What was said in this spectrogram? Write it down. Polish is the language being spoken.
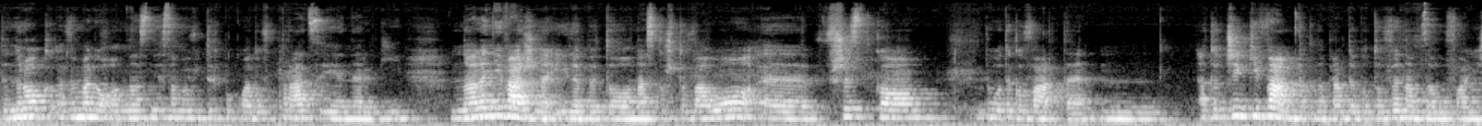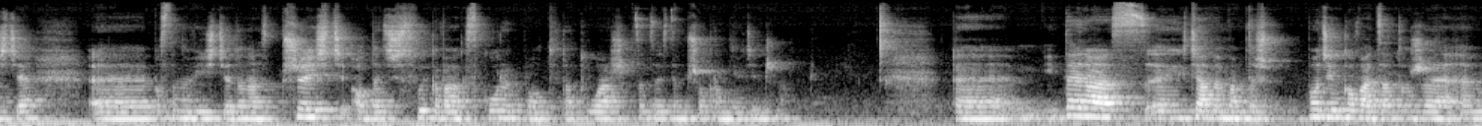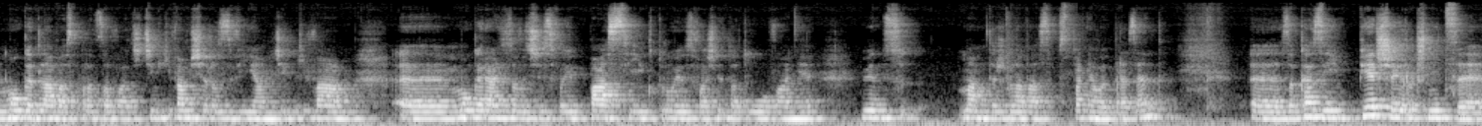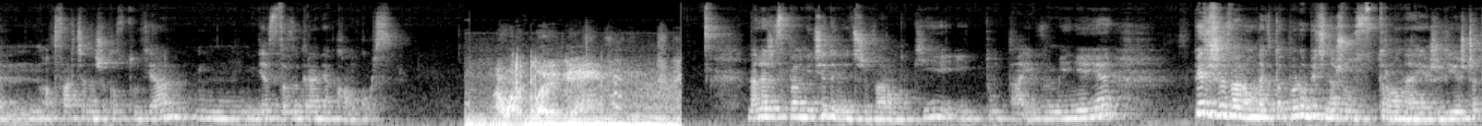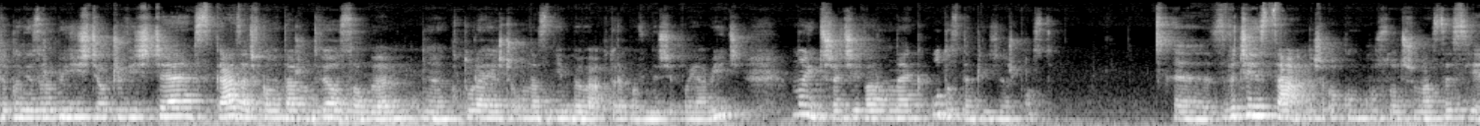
Ten rok wymagał od nas niesamowitych pokładów pracy i energii. No ale nieważne, ile by to nas kosztowało, e, wszystko było tego warte. A to dzięki Wam tak naprawdę, bo to Wy nam zaufaliście. e, Postanowiliście do nas przyjść, oddać swój kawałek skóry pod tatuaż, za co jestem przeogromnie wdzięczna. E, I teraz e, chciałabym Wam też podziękować za to, że mogę dla Was pracować. Dzięki Wam się rozwijam, dzięki Wam mogę realizować się swojej pasji, którą jest właśnie tatuowanie, więc mam też dla Was wspaniały prezent. Okazji pierwszej rocznicy mm, otwarcia naszego studia mm, jest do wygrania konkurs. Należy spełnić jedynie trzy warunki i tutaj wymienię je. Pierwszy warunek to polubić naszą stronę. Jeżeli jeszcze tego nie zrobiliście, oczywiście wskazać w komentarzu dwie osoby, y, które jeszcze u nas nie były, a które powinny się pojawić. No i trzeci warunek udostępnić Zwycięzca naszego konkursu otrzyma sesję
